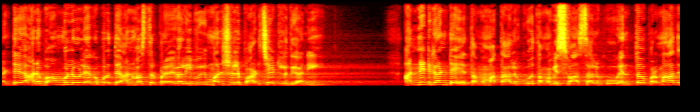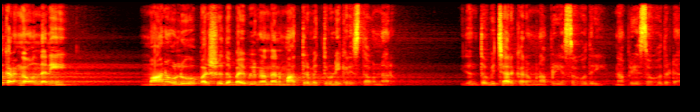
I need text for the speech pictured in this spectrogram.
అంటే అణుబాంబులు లేకపోతే అణ్వస్త్ర ప్రయోగాలు ఇవి మనుషుల్ని పాడు చేయట్లేదు కానీ అన్నిటికంటే తమ మతాలకు తమ విశ్వాసాలకు ఎంతో ప్రమాదకరంగా ఉందని మానవులు పరిశుద్ధ బైబిల్ గ్రంథాన్ని మాత్రమే తృణీకరిస్తూ ఉన్నారు. ఇదెంతో విచారకరం నా ప్రియ సహోదరి నా ప్రియ సహోదరుడా.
